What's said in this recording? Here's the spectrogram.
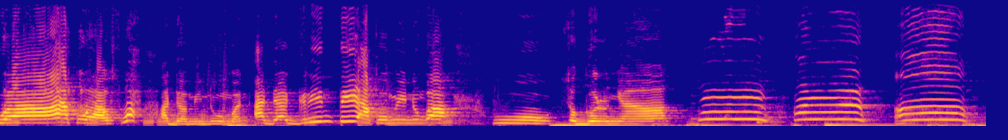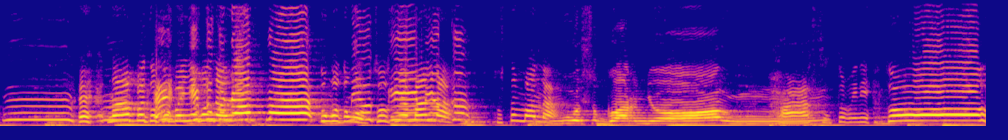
Wah, aku haus. Wah, ada minuman, ada green tea. Aku minum ah. Uh, segernya. Hmm, hmm, ah, hmm. Eh, kenapa tuh Eh, kebanyakan itu kenapa? Tunggu, tunggu. Milky, Susnya mana? Milky. Susnya mana? Wah, segarnya. Hmm. Hah, sus ini. Sus!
